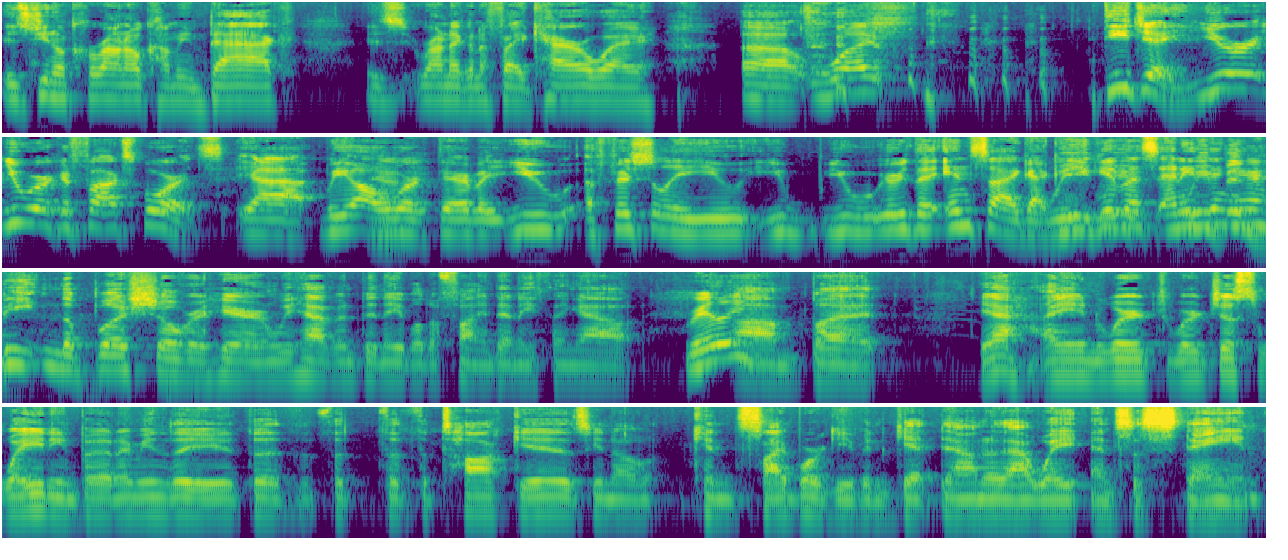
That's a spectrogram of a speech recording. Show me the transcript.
Is Gina Carano coming back? Is Ronda going to fight Caraway? Uh, what? DJ, you're you work at Fox Sports. Yeah, we all Yeah. work there, but you officially you you you you're the inside guy. Can you give us anything We've been here? beating the bush over here, and we haven't been able to find anything out. Really? Um, but yeah, I mean, we're we're just waiting. But I mean, the the, the the the talk is, you know, can Cyborg even get down to that weight and sustain?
